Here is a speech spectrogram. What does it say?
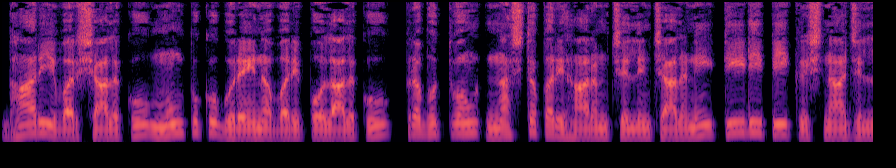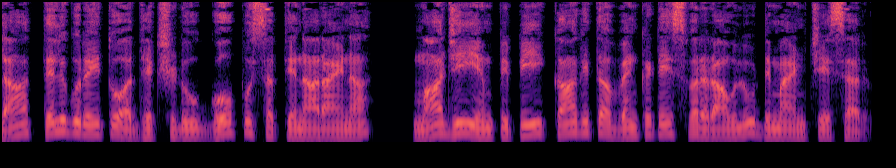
భారీ వర్షాలకు ముంపుకు గురైన వరి పొలాలకు ప్రభుత్వం నష్టపరిహారం చెల్లించాలని టీడీపీ కృష్ణా జిల్లా తెలుగు రైతు అధ్యక్షుడు గోపు సత్యనారాయణ మాజీ ఎంపీపీ కాగిత వెంకటేశ్వరరావులు డిమాండ్ చేశారు.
